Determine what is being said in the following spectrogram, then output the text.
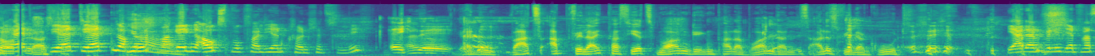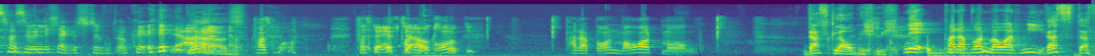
Die, hätten, die, hätten- die hätten doch Ja. ruhig mal gegen Augsburg verlieren können, findest du nicht? Echt, Also- ey. Ja, du, wart's ab, vielleicht passiert's morgen gegen Paderborn, dann ist alles wieder gut. Ja, dann bin ich etwas versöhnlicher gestimmt, okay. Ja, Pass mal, pass Der auf, FC Paderborn, Augsburg, die, Paderborn mauert morgen. Das glaube ich nicht. Nee, Paderborn mauert nie. Das, das,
